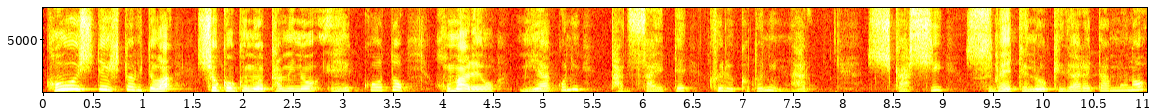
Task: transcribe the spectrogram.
こうして人々は諸国の民の栄光と誉れを都に携えてくることになる。しかし全ての汚れたもの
